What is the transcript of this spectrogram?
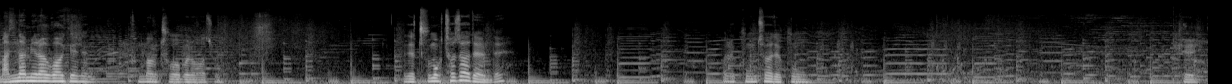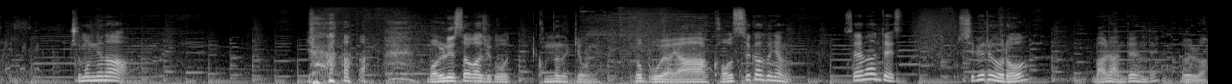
만남이라고 하기에는 금방 죽어버려가지고 근데 주먹 쳐줘야 되는데. 빨리 궁 쳐야 돼궁. 오케이. 주먹 내놔. 야 멀리 써가지고 겁나 늦게 오네. 너 뭐야? 야 거스가 그냥 쌤한테 시비를 걸어? 말이 안 되는데? 너 일로와.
